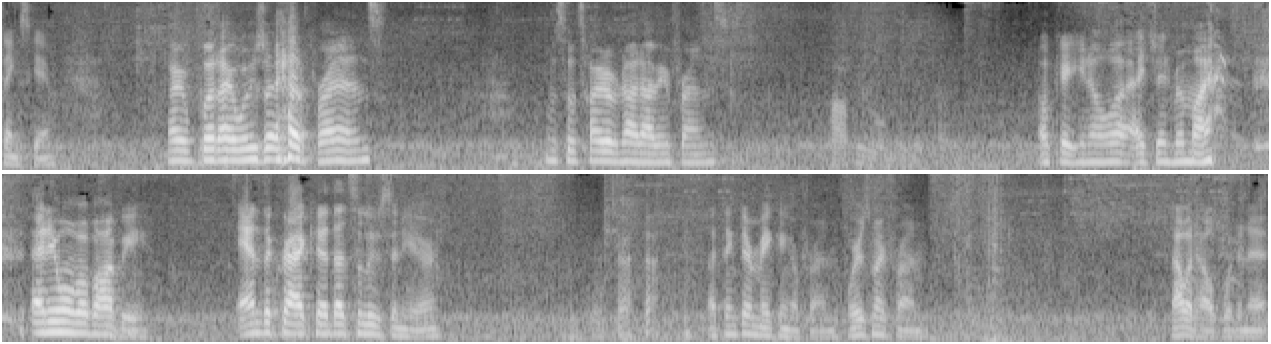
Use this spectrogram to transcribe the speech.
Thanks, game. I, but I wish I had friends. I'm so tired of not having friends. Poppy will be your friend. Okay, you know what? I changed my mind. Anyone but Poppy. And the crackhead that's loose in here. I think they're making a friend. Where's my friend? That would help, wouldn't it?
